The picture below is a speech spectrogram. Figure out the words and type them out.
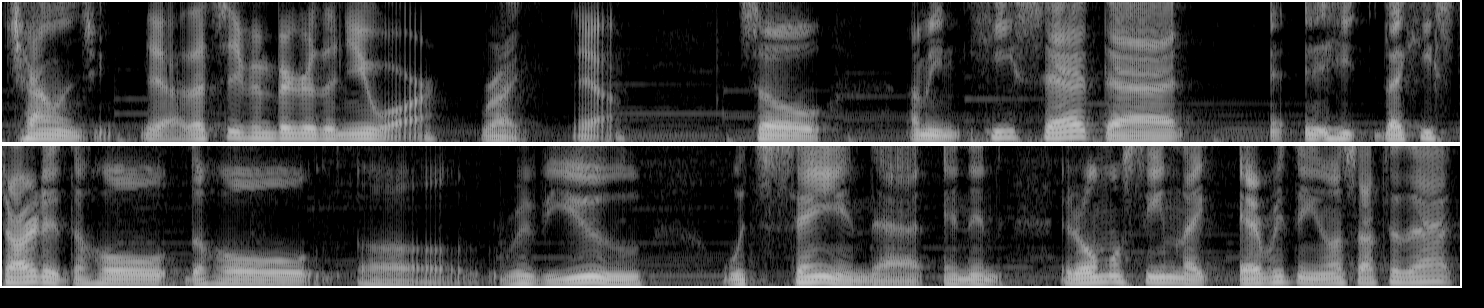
challenging. Yeah, that's even bigger than you are. Right. Yeah. So, I mean, he said that he like he started the whole the whole uh, review with saying that, and then it almost seemed like everything else after that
